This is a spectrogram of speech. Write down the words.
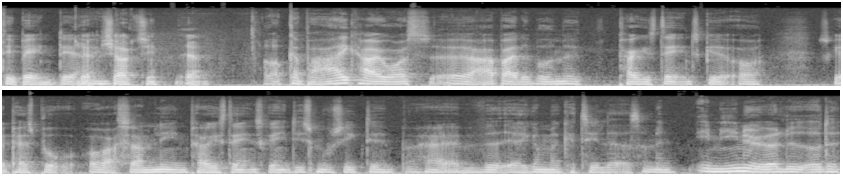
det band der. Ja, Shakti, ja. Og Gabarik har jo også øh, arbejdet både med pakistanske og skal jeg passe på at sammenligne pakistansk og indisk musik. Det ved jeg ikke, om man kan tillade sig, men i mine ører lyder det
